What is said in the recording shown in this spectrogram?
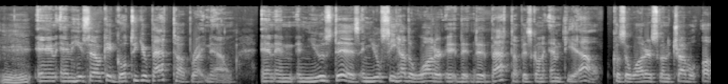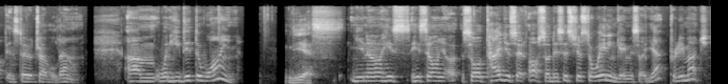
Mhm. And and he said, okay, go to your bathtub right now and and, and use this, and you'll see how the water eh, the, the bathtub is going to empty out because the water is going to travel up instead of travel down. Um, when he did the wine, Yes. you know, he's he's telling you. So Taiju said, "Oh, so this is just a waiting game." He said, "Yeah, pretty much."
